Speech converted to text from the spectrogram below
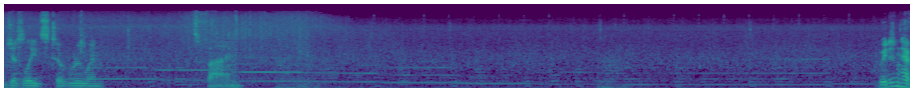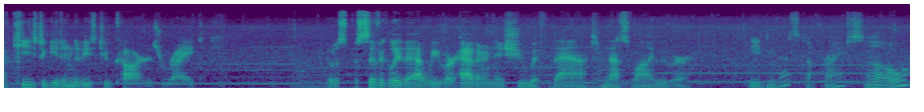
It just leads to ruin. It's fine. We didn't have keys to get into these two cars, right? It was specifically that we were having an issue with that, and that's why we were needing that stuff, right? So...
